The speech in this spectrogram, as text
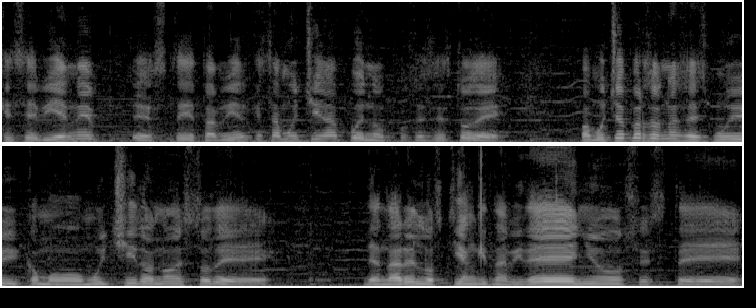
que se viene, este, también que está muy chida, bueno, pues es esto de, para muchas personas es muy, como muy chido, ¿no? Esto de, de andar en los tianguis navideños, este...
